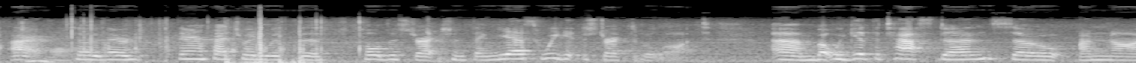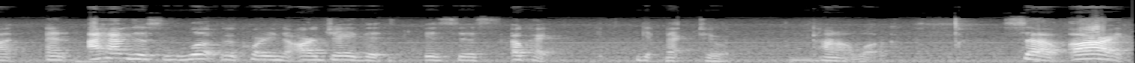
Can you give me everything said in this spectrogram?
All right, so they're they're infatuated with the whole distraction thing. Yes, we get distracted a lot, um, but we get the task done. So I'm not, and I have this look according to RJ that is this okay. Get back to it, kind of look. So, all right.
